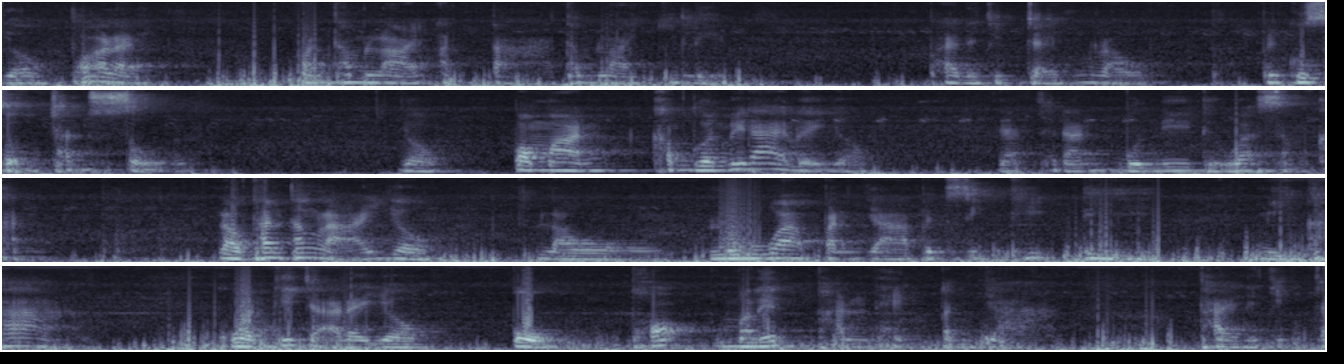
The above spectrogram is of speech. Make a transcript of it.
โยมเพราะอะไร จิตใจของเรา เป็นกุศลชั้นสูงโยมประมาณคำนวณไม่ได้เลยโยมเนี่ยฉะนั้นบุญนี้ถือว่าสำคัญ เราท่านทั้งหลายโยมเรารู้ว่าปัญญาเป็นสิ่งที่ดีมีค่า ควรที่จะอะไรโยมปลูกเพาะเมล็ดพันธุ์แห่งปัญญา ภายในจิตใจ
